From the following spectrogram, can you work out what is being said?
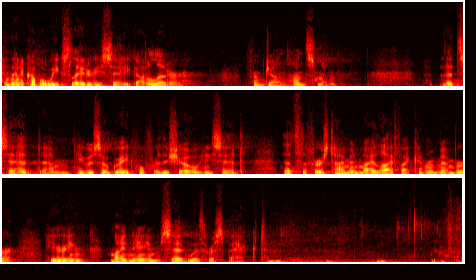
And then a couple weeks later, he said he got a letter from John Huntsman that said um, he was so grateful for the show. And he said, That's the first time in my life I can remember hearing my name said with respect. Mm-hmm. Beautiful.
